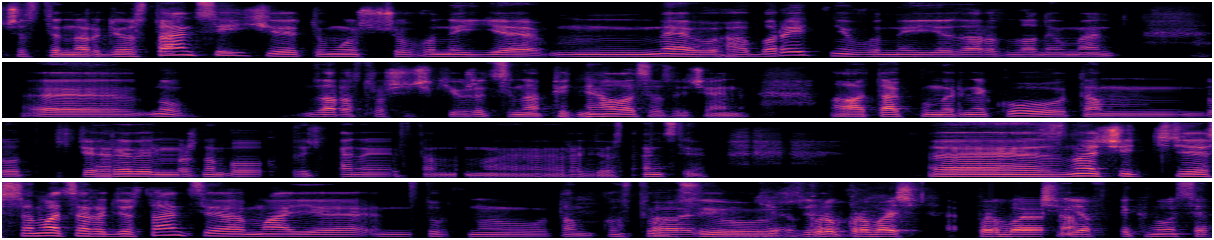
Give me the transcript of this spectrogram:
частина радіостанцій, тому що вони є не габаритні, вони є зараз на даний момент. ну, Зараз трошечки вже ціна піднялася, звичайно. А так по мирняку там до тисячі гривень можна було звичайно там радіостанцію Е, Значить, сама ця радіостанція має наступну там конструкцію. Я, про, пробач, пробач, так. я втикнуся.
